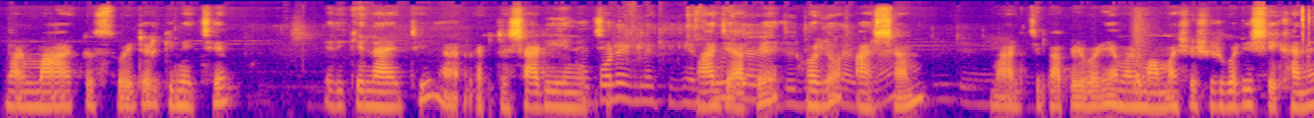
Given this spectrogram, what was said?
আমার মা একটা সোয়েটার কিনেছে এদিকে নাইটি আর একটা শাড়ি এনেছে। মা যাবে হলো আসাম। মার যে বাপের বাড়ি আমার মামা শ্বশুর বাড়ি সেখানে।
